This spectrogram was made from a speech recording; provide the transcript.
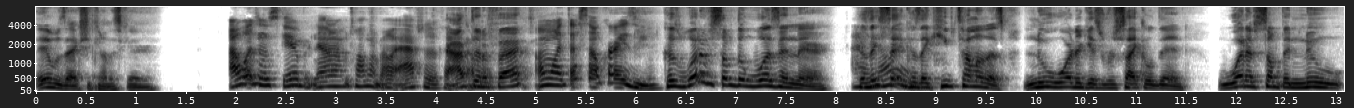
it was actually kind of scary. I wasn't scared, but now I'm talking about after the fact. After I'm the like- fact, I'm like, that sound crazy. because what if something was in there? Because they said because they keep telling us new water gets recycled in. What if something new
